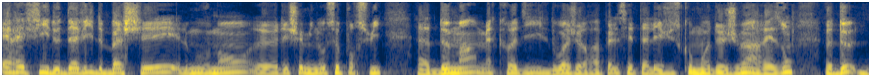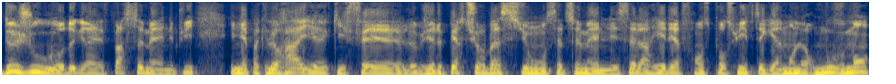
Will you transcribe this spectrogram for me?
RFI de David Bachet. Le mouvement des cheminots se poursuit demain, mercredi. Il doit, je le rappelle, s'étaler jusqu'au mois de juin à raison de deux jours de grève par semaine. Et puis, il n'y a pas que le rail qui fait l'objet de perturbations cette semaine. Les salariés d'Air France poursuivent également leur mouvement.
